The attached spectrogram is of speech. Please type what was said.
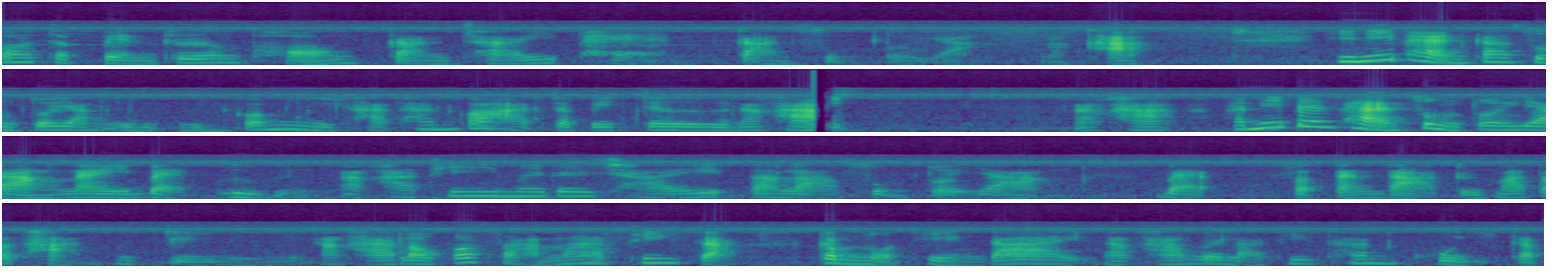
ก็จะเป็นเรื่องของการใช้แผนการสุ่มตัวอย่างนะคะ ทีนี้แผนการสุ่มตัวอย่างอื่น ๆ ก็มีค่ะ ท่านก็อาจจะไปเจอนะคะนะคะ อันนี้เป็นแผนสุ่มตัวอย่างในแบบอื่นนะคะ ที่ไม่ได้ใช้ตารางสุ่มตัวอย่างแบบ สแตนดาร์ดหรือมาตรฐานเมื่อกี้นี้นะคะ เราก็สามารถที่จะกำหนดเองได้นะคะ เวลาที่ท่านคุยกับ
